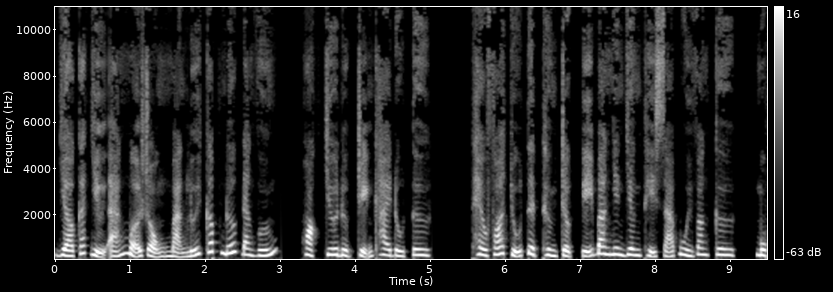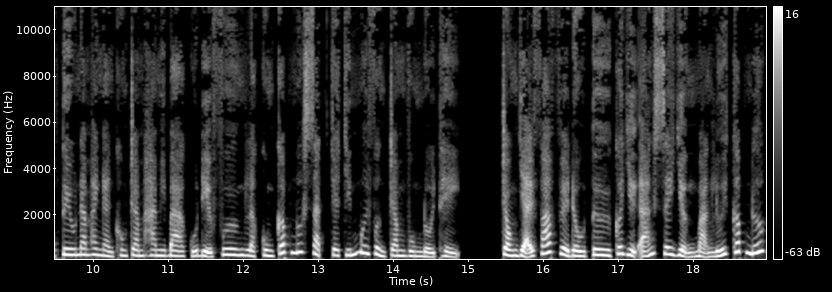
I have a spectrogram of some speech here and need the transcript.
do các dự án mở rộng mạng lưới cấp nước đang vướng hoặc chưa được triển khai đầu tư. Theo Phó Chủ tịch Thường trực Ủy ban Nhân dân thị xã Bùi Văn Cư, mục tiêu năm 2023 của địa phương là cung cấp nước sạch cho 90% vùng nội thị. Trong giải pháp về đầu tư có dự án xây dựng mạng lưới cấp nước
